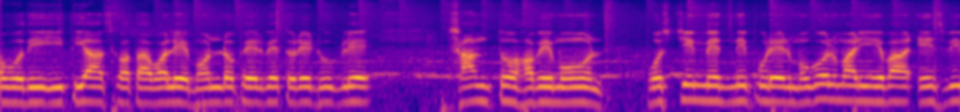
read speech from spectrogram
অবধি ইতিহাস কথা বলে মণ্ডপের ভেতরে ঢুকলে শান্ত হবে মন। পশ্চিম মেদিনীপুরের মোগলমারি এবার এসবি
